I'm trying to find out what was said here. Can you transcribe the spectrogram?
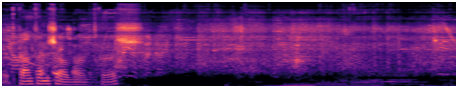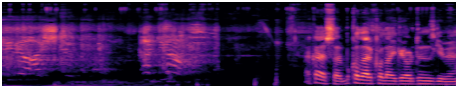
Evet, pentamı çaldı arkadaş. Arkadaşlar bu kadar kolay gördüğünüz gibi.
